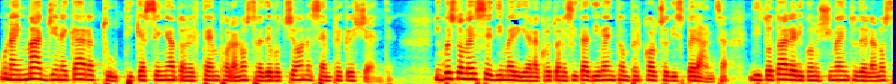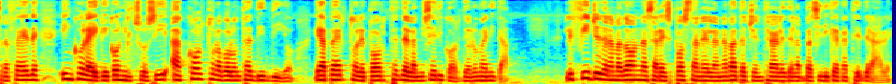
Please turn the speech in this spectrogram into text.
una immagine cara a tutti che ha segnato nel tempo la nostra devozione sempre crescente. In questo mese di Maria la crotonesità diventa un percorso di speranza, di totale riconoscimento della nostra fede in colei che con il suo sì ha accolto la volontà di Dio e aperto le porte della misericordia all'umanità. L'effigie della Madonna sarà esposta nella navata centrale della Basilica Cattedrale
